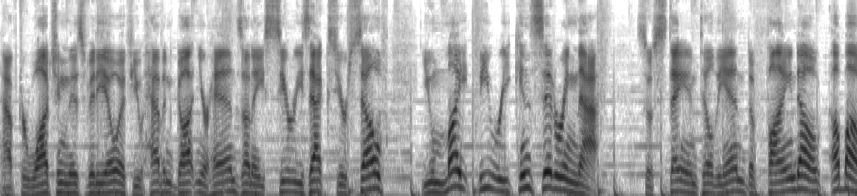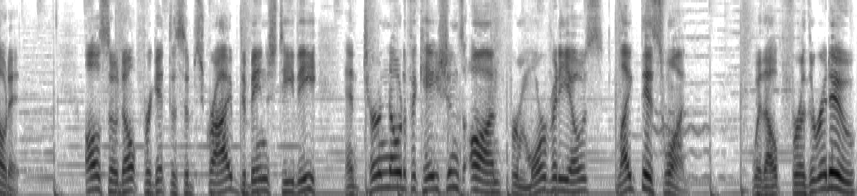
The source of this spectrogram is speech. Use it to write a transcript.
After watching this video, if you haven't gotten your hands on a Series X yourself, you might be reconsidering that. So stay until the end to find out about it. Also, don't forget to subscribe to Binge TV and turn notifications on for more videos like this one. Without further ado,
